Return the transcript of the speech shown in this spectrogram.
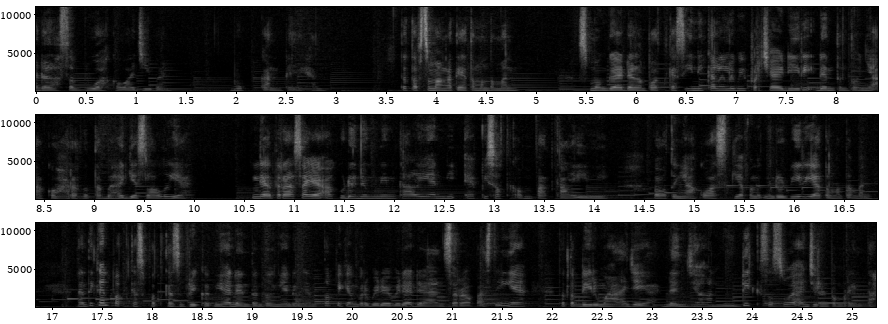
adalah sebuah kewajiban, bukan pilihan. Tetap semangat ya teman-teman. Semoga dalam podcast ini kalian lebih percaya diri dan tentunya aku harap tetap bahagia selalu ya. Nggak terasa ya, aku udah nemenin kalian di episode keempat kali ini. Waktunya aku Askia pamit undur diri ya teman-teman. Nantikan podcast-podcast berikutnya dan tentunya dengan topik yang berbeda-beda dan seru pastinya. Tetap di rumah aja ya, dan jangan mudik sesuai anjuran pemerintah.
